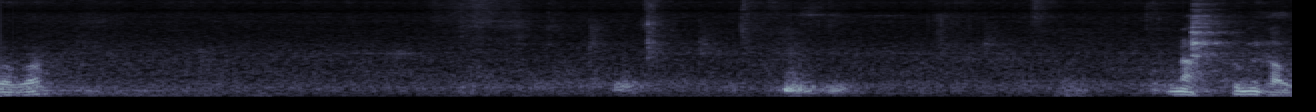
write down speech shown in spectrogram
বাবা। না তুমি খাও।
